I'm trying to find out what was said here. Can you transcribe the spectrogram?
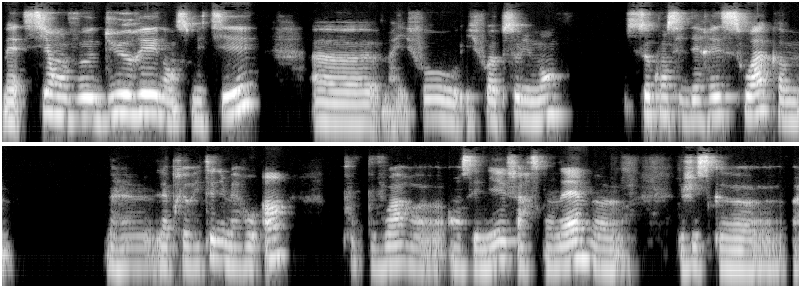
mais si on veut durer dans ce métier, euh, bah, il, faut, il faut absolument se considérer soi comme bah, la priorité numéro un pour pouvoir euh, enseigner, faire ce qu'on aime, euh, jusqu'à bah,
